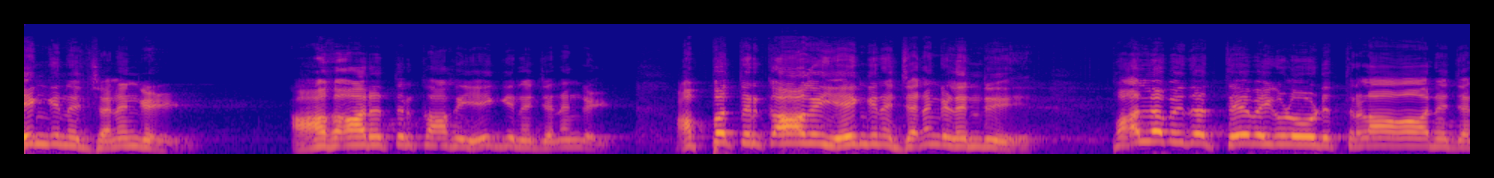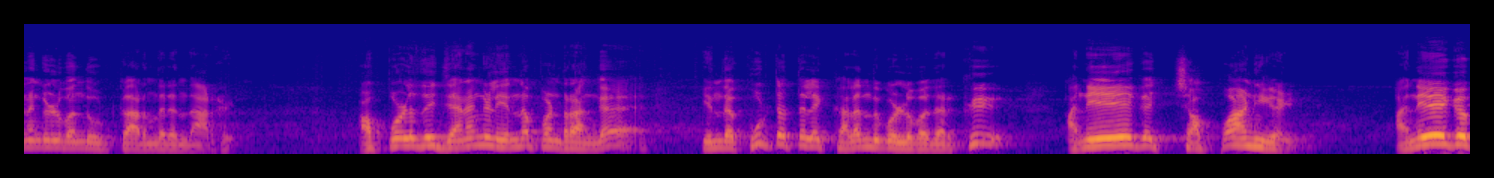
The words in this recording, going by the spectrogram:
ஏங்கின ஜனங்கள் ஆகாரத்திற்காக ஏங்கின ஜனங்கள் அப்பத்திற்காக ஏங்கின ஜனங்கள் என்று பலவித தேவைகளோடு திரளான ஜனங்கள் வந்து உட்கார்ந்திருந்தார்கள். அப்பொழுது ஜனங்கள் என்ன பண்ணுறாங்க இந்த கூட்டத்தில் கலந்து கொள்வதற்கு அநேக சப்பானிகள் அநேக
